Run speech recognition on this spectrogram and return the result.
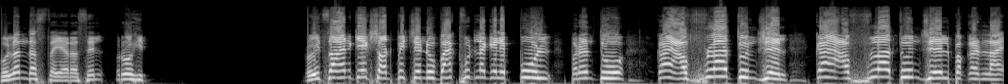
गोलंदाज तयार असेल रोहित. रोहितचा आणखी एक शॉर्ट पिच चेंडू बॅकफुटला गेले पूल. परंतु काय अफलातून झेल काय अफलातून झेल पकडलाय?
